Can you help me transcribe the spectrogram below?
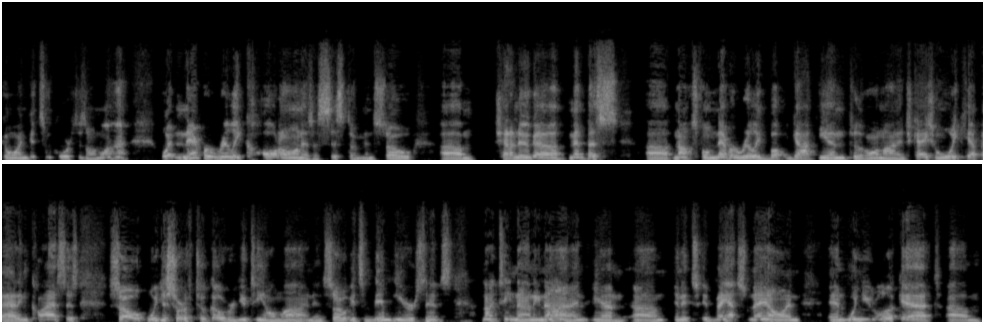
going, get some courses online. What never really caught on as a system, and so um, Chattanooga, Memphis. Uh, Knoxville never really got into the online education. We kept adding classes, so we just sort of took over UT Online, and so it's been here since 1999, and um, and it's advanced now. And and when you look at um,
